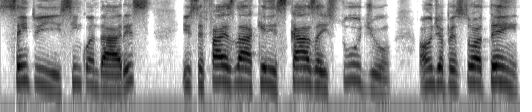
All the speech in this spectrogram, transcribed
105 andares, e você faz lá aqueles casa-estúdio, onde a pessoa tem.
